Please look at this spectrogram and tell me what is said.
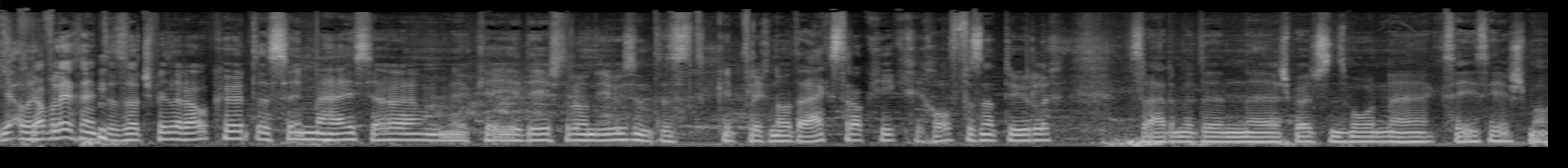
Ja, Ja, vielleicht haben das die Spieler auch gehört, dass es immer heisst, ja, wir gehen in die erste Runde raus und das gibt vielleicht noch den extra Kick. Ich hoffe es natürlich. Das werden wir dann äh, spätestens morgen äh, sehen, das erste Mal.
